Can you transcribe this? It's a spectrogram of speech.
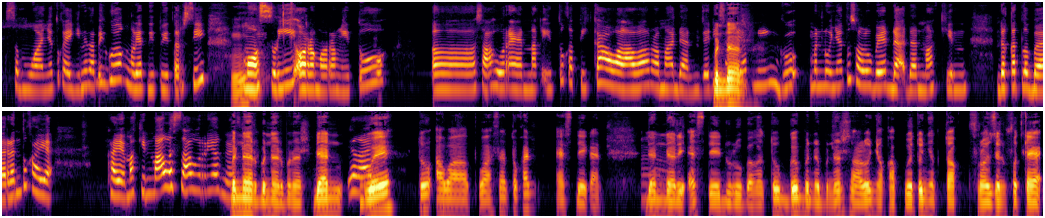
semuanya tuh kayak gini tapi gue ngeliat di twitter sih Hmm? mostly orang-orang itu eh sahur enak itu ketika awal-awal Ramadan. Jadi Bener. setiap minggu menunya tuh selalu beda dan makin dekat Lebaran tuh kayak kayak makin males sahurnya nggak sih? Bener, bener, bener. Dan Iya kan? gue tuh awal puasa tuh kan SD kan. Dan Hmm. dari SD dulu banget tuh gue bener-bener selalu nyokap gue tuh nyetok frozen food kayak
